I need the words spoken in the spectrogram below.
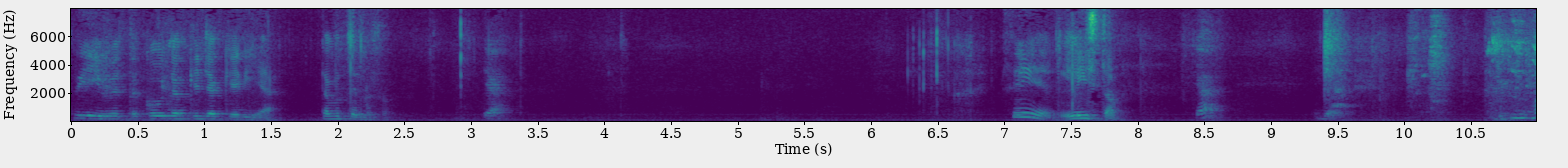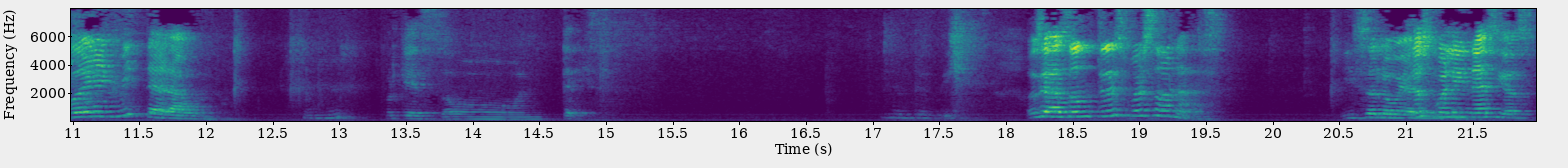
Sí, me tocó uno que yo quería. Tápate los ojos. Ya. Sí, listo. Voy a invitar a uno. Porque son tres. No entendí. O sea, son tres personas. Y solo voy a Los polinesios.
